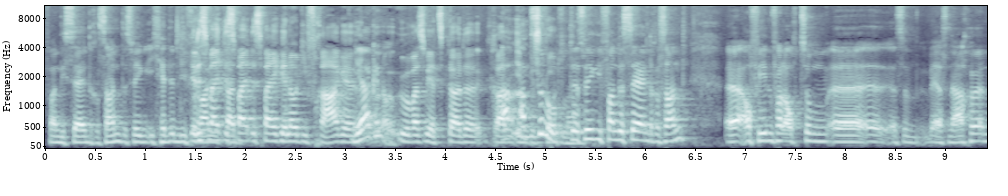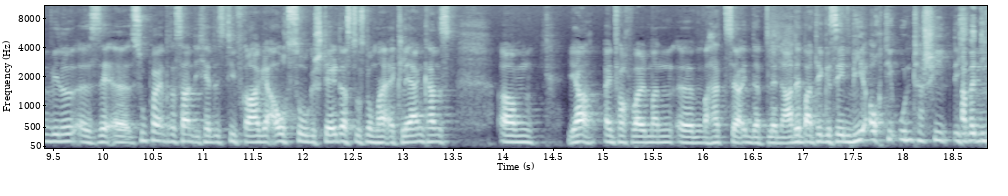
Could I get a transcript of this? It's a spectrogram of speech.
Fand ich sehr interessant. Deswegen, ich hätte die Frage. Ja, das, war, das, war, das, war, ja genau die Frage, ja, genau. über was wir jetzt gerade gerade eben Absolut. Haben. Deswegen, ich fand es sehr interessant. Äh, auf jeden Fall auch zum, äh, also wer es nachhören will, äh, sehr, äh, super interessant. Ich hätte es die Frage auch so gestellt, dass du es nochmal erklären kannst. Ähm, ja, einfach weil man, äh, man hat es ja in der Plenardebatte gesehen, wie auch die unterschiedlichen aber die,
